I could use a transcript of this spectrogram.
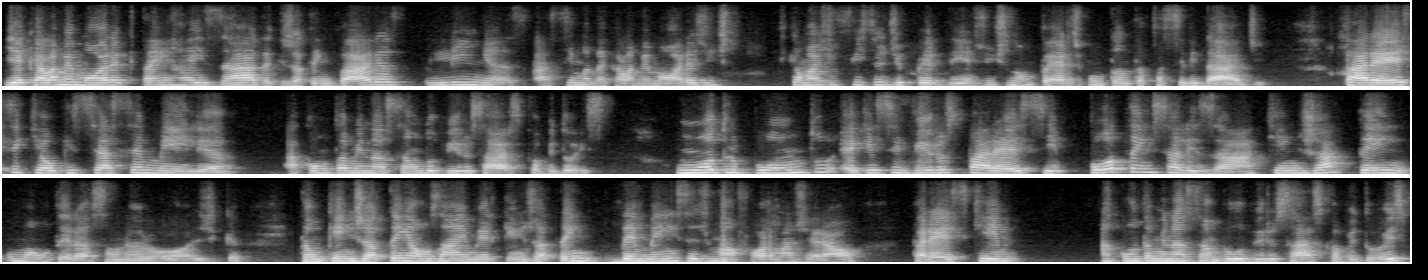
e aquela memória que está enraizada, que já tem várias linhas acima daquela memória, a gente fica mais difícil de perder, a gente não perde com tanta facilidade. Parece que é o que se assemelha à contaminação do vírus SARS-CoV-2. Um outro ponto é que esse vírus parece potencializar quem já tem uma alteração neurológica. Então, quem já tem Alzheimer, quem já tem demência de uma forma geral, parece que a contaminação pelo vírus SARS-CoV-2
